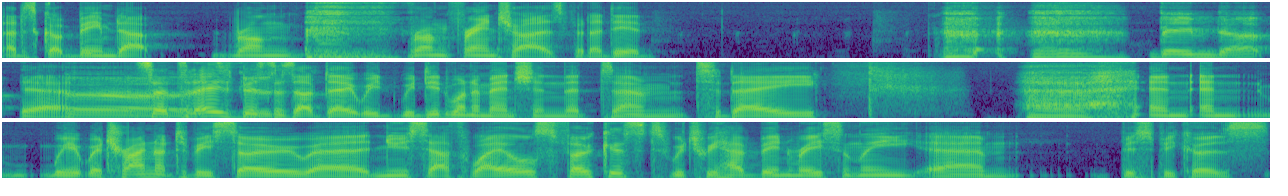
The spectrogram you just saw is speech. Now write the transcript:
I just got beamed up. Wrong, wrong franchise, but I did. beamed up. Yeah. Oh, so today's that's good. business update, we, we did want to mention that um, today, uh, and and we, we're trying not to be so uh, New South Wales focused, which we have been recently, um, just because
